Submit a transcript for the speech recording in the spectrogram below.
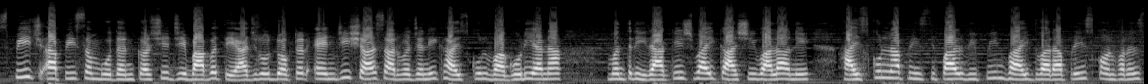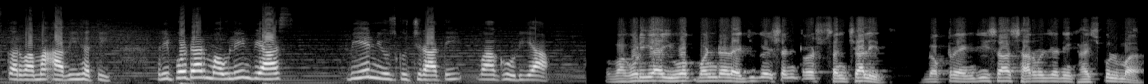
સ્પીચ આપી સંબોધન કરશે, જે બાબતે આજરોજ ડોક્ટર એનજી શાહ સાર્વજનિક હાઈસ્કૂલ વાઘોડિયાના મંત્રી રાકેશભાઈ કાશીવાલા અને હાઈસ્કૂલના પ્રિન્સિપાલ વિપિનભાઈ દ્વારા પ્રેસ કોન્ફરન્સ કરવામાં આવી હતી. Reporter Maulin Vyas B A news Gujarati, Waghodia. Waghodia યુવક મંડળ એજ્યુકેશન ટ્રસ્ટ સંચાલિત ડોક્ટર એનજી શાહ સાર્વજનિક હાઈસ્કૂલમાં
